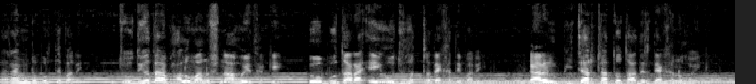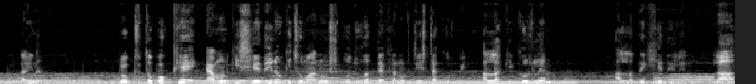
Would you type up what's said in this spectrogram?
তারা এমনটা বলতে পারে। যদিও তারা ভালো মানুষ না হয়ে থাকে, তবু তারা এই অজুহাতটা দেখাতে পারে। কারণ বিচারটা তো তাদের দেখানো হয়নি, তাই না? প্রকৃতপক্ষে এমনকি সেদিনও কিছু মানুষ অজুহাত দেখানোর চেষ্টা করবে। আল্লাহ কি করলেন? আল্লাহ দেখিয়ে দিলেন, লা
